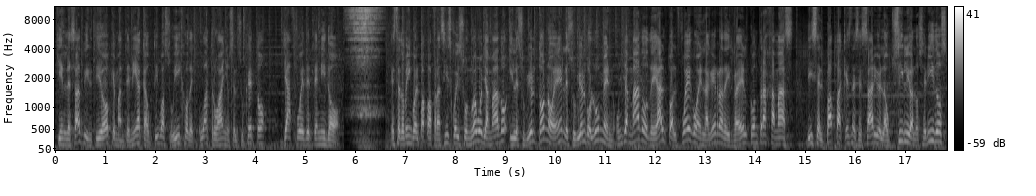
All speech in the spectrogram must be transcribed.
quien les advirtió que mantenía cautivo a su hijo de cuatro años. El sujeto ya fue detenido. Este domingo el Papa Francisco hizo un nuevo llamado y le subió el tono, ¿eh? le subió el volumen, un llamado de alto al fuego en la guerra de Israel contra Hamas. Dice el Papa que es necesario el auxilio a los heridos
